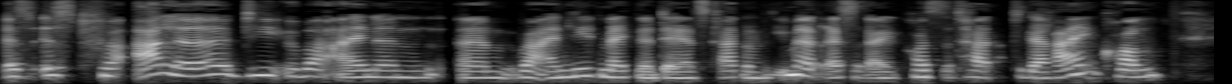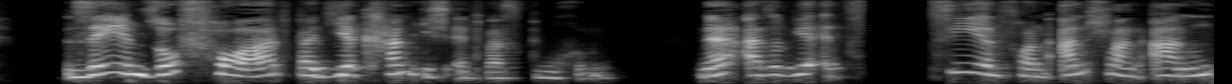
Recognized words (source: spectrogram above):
es ist für alle, die über einen, ähm, über einen Lead Magnet, der jetzt gerade eine E-Mail-Adresse da gekostet hat, die da reinkommen, sehen sofort, bei dir kann ich etwas buchen. Ne? Also wir erziehen von Anfang an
